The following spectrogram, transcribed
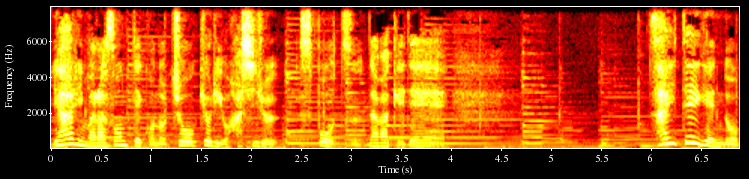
やはりマラソンってこの長距離を走るスポーツなわけで最低限の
